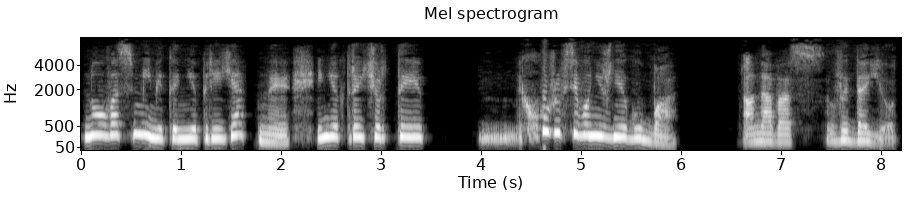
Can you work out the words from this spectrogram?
но у вас мимика неприятная, и некоторые черты... Хуже всего нижняя губа. Она вас выдает.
